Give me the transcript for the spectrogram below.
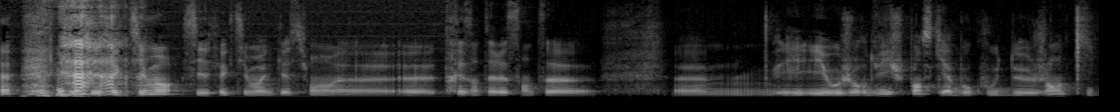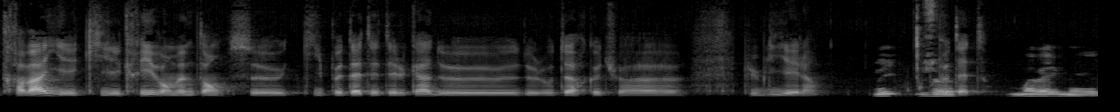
c'est effectivement, une question euh, très intéressante. Et, aujourd'hui, je pense qu'il y a beaucoup de gens qui travaillent et qui écrivent en même temps, ce qui peut-être était le cas de, de l'auteur que tu as publié là. Oui, peut-être. Oui, ouais, mais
